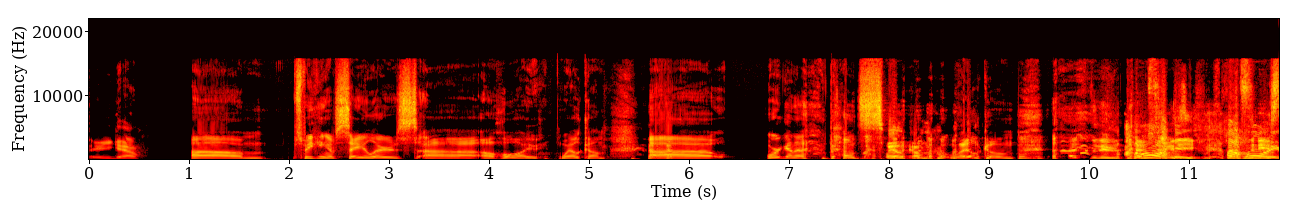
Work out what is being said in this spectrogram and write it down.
There you go. Um, speaking of sailors, uh, ahoy, welcome. Uh, we're gonna bounce. Welcome. welcome. that's the new. Ahoy! Ahoy!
